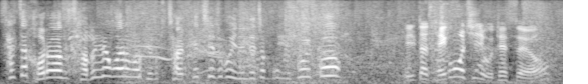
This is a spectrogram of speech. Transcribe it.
살짝 걸어와서 잡으려고 하는 걸 계속 잘 캐치해주고 있는데 조금 소했고 일단 대공을 치지 못했어요.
